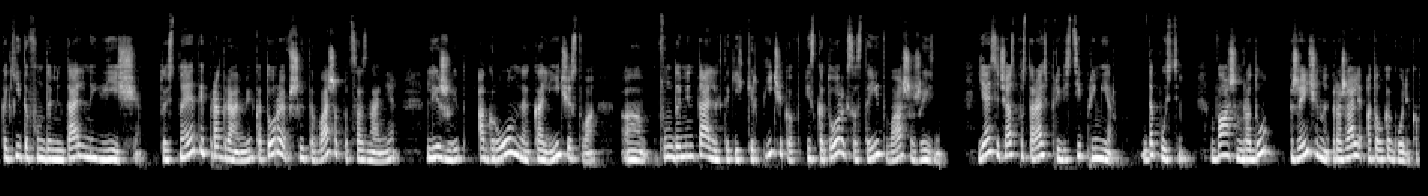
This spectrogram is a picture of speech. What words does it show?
какие-то фундаментальные вещи — то есть на этой программе, которая вшита в ваше подсознание, лежит огромное количество э, фундаментальных таких кирпичиков, из которых состоит ваша жизнь. Я сейчас постараюсь привести пример. Допустим, в вашем роду женщины рожали от алкоголиков.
